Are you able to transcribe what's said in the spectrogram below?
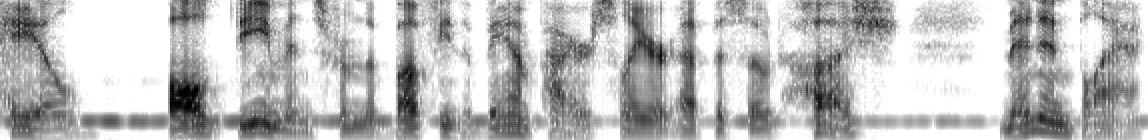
pale, bald demons from the Buffy the Vampire Slayer episode Hush, Men in Black,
